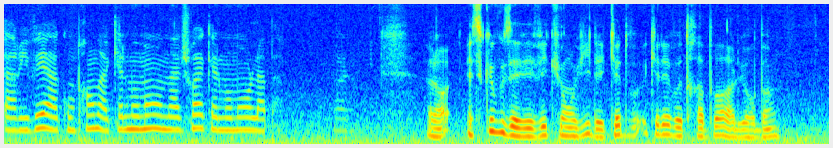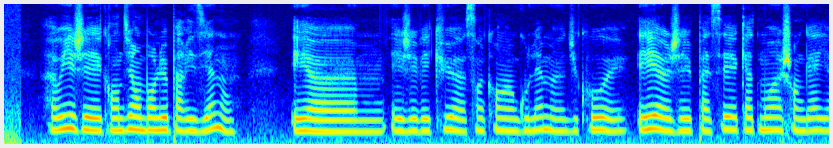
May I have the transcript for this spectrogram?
arriver à comprendre à quel moment on a le choix, à quel moment on l'a pas. Alors, est-ce que vous avez vécu en ville et quel est votre rapport à l'urbain? Ah oui, j'ai grandi en banlieue parisienne et, et j'ai vécu 5 ans à Angoulême du coup et, et j'ai passé 4 mois à Shanghai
